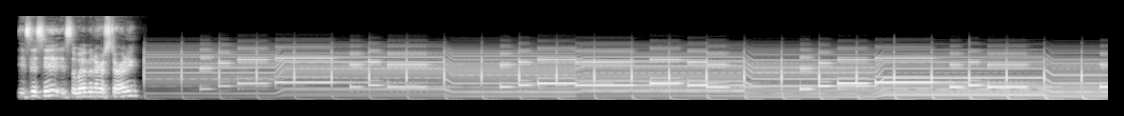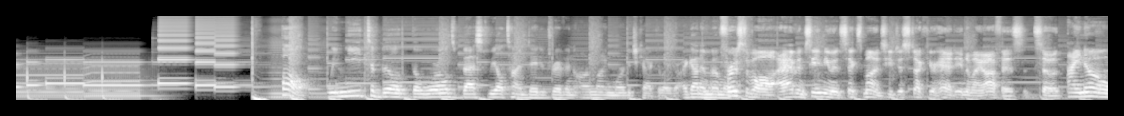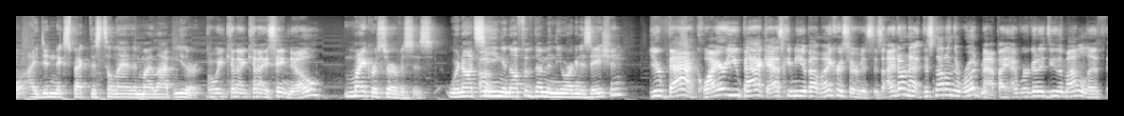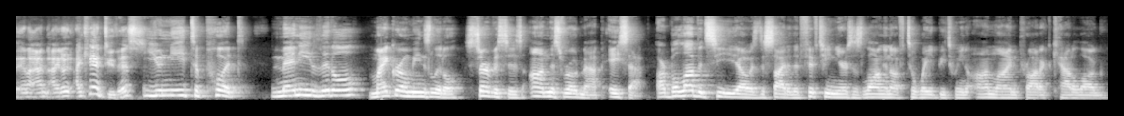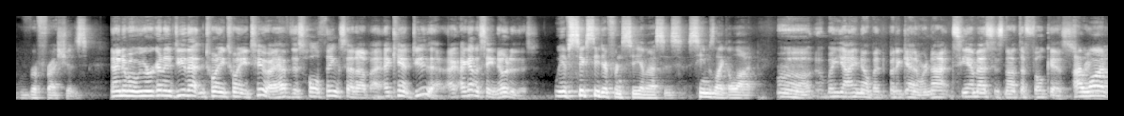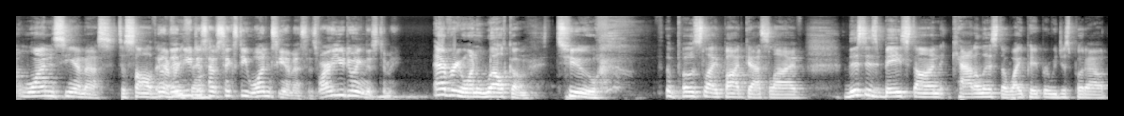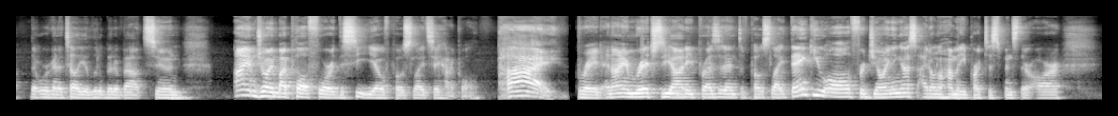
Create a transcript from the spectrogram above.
Is this it? Is the webinar starting? To build the world's best real-time data-driven online mortgage calculator. I got a memo. First of all, I haven't seen you in six months. You just stuck your head into my office. So, I know I didn't expect this to land in my lap either. but wait, can I can I say no? Microservices. We're not oh. seeing enough of them in the organization. You're back. Why are you back asking me about microservices? I don't have. That's not on the roadmap. I, I we're going to do the monolith, and I, I don't. I can't do this. You need to put many little, micro means little, services on this roadmap ASAP. Our beloved CEO has decided that 15 years is long enough to wait between online product catalog refreshes. I know, but we were going to do that in 2022. I have this whole thing set up. I, I can't do that. I, I got to say no to this. We have 60 different CMSs. Seems like a lot. Uh, but yeah, I know. But but again, we're not. CMS is not the focus. I right want now. one CMS to solve No, everything. then you just have 61 CMSs. Why are you doing this to me? Everyone, welcome to the Postlight Podcast Live. This is based on Catalyst, a white paper we just put out that we're going to tell you a little bit about soon. I am joined by Paul Ford, the CEO of Postlight. Say hi, Paul. Hi. Great. And I am Rich Ziade, president of Postlight. Thank you all for joining us. I don't know how many participants there are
